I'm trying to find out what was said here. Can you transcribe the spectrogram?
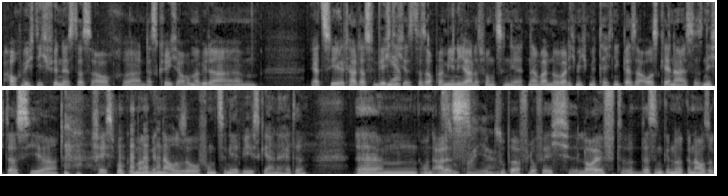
auch wichtig finde, ist, dass auch, äh, das kriege ich auch immer wieder ähm, erzählt hat, dass wichtig ja. ist, dass auch bei mir nicht alles funktioniert. Ne? Weil nur weil ich mich mit Technik besser auskenne, heißt das nicht, dass hier Facebook immer genau so funktioniert, wie ich es gerne hätte. Ähm, und alles super, ja. super, fluffig läuft. Das sind gen genauso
